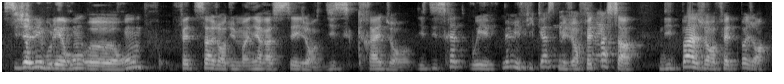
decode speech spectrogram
si jamais vous voulez rom- euh, rompre, faites ça genre d'une manière assez genre discrète, genre discrète, oui, même efficace, mais genre faites pas ça. Dites pas genre faites pas genre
